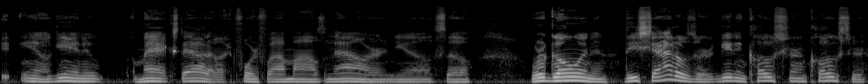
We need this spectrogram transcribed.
it, you know, again, it maxed out at like forty five miles an hour, and you know, so we're going, and these shadows are getting closer and closer,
